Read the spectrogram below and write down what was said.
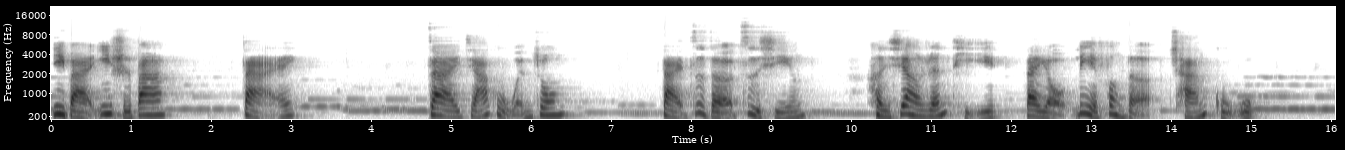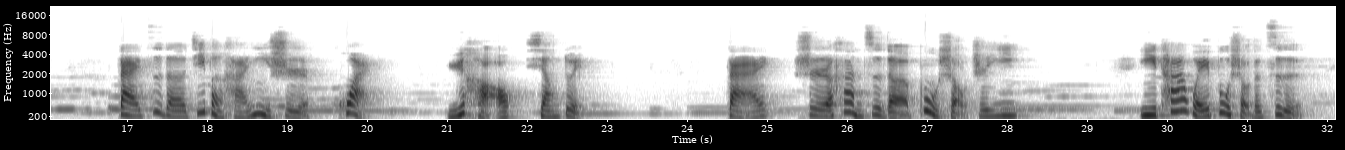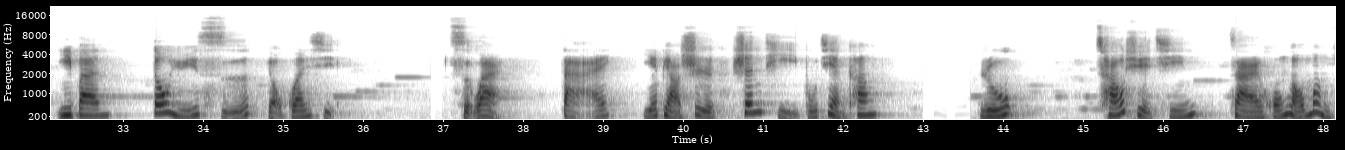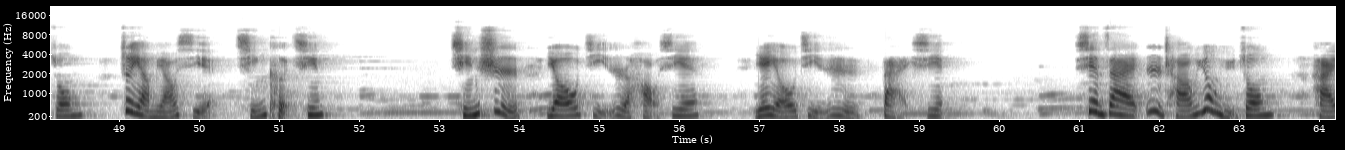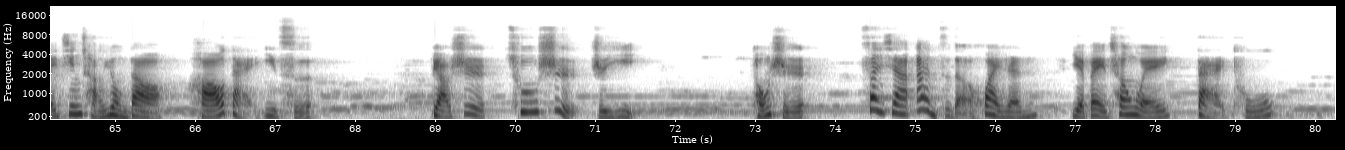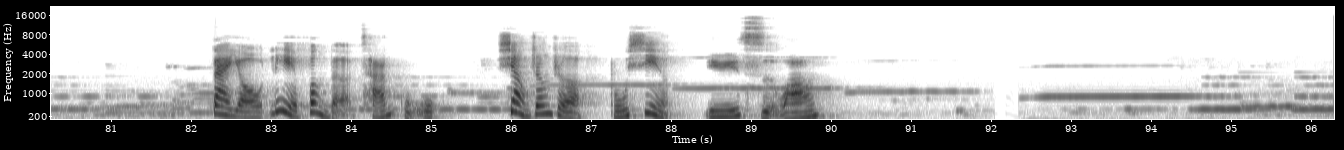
一百一十八，歹，在甲骨文中，“歹”字的字形很像人体带有裂缝的蝉骨。歹字的基本含义是坏，与好相对。歹是汉字的部首之一。以它为部首的字，一般都与死有关系。此外，歹也表示身体不健康，如曹雪芹在《红楼梦》中这样描写秦可卿：“秦氏有几日好些，也有几日歹些。”现在日常用语中还经常用到“好歹”一词，表示出事之意。同时，犯下案子的坏人也被称为歹徒。带有裂缝的残骨，象征着不幸与死亡。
